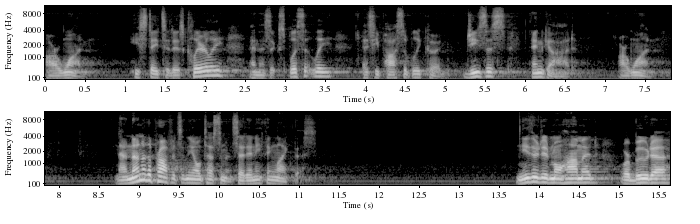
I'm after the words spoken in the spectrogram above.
are one. He states it as clearly and as explicitly as he possibly could. Jesus and God are one. Now, none of the prophets in the Old Testament said anything like this. Neither did Mohammed or Buddha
